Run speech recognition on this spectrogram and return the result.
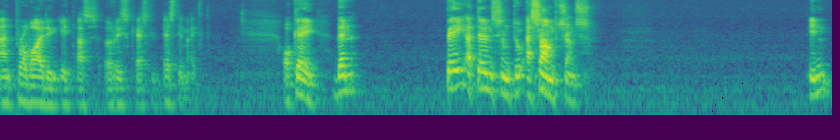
and providing it as a risk estimate. Okay, then pay attention to assumptions. In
